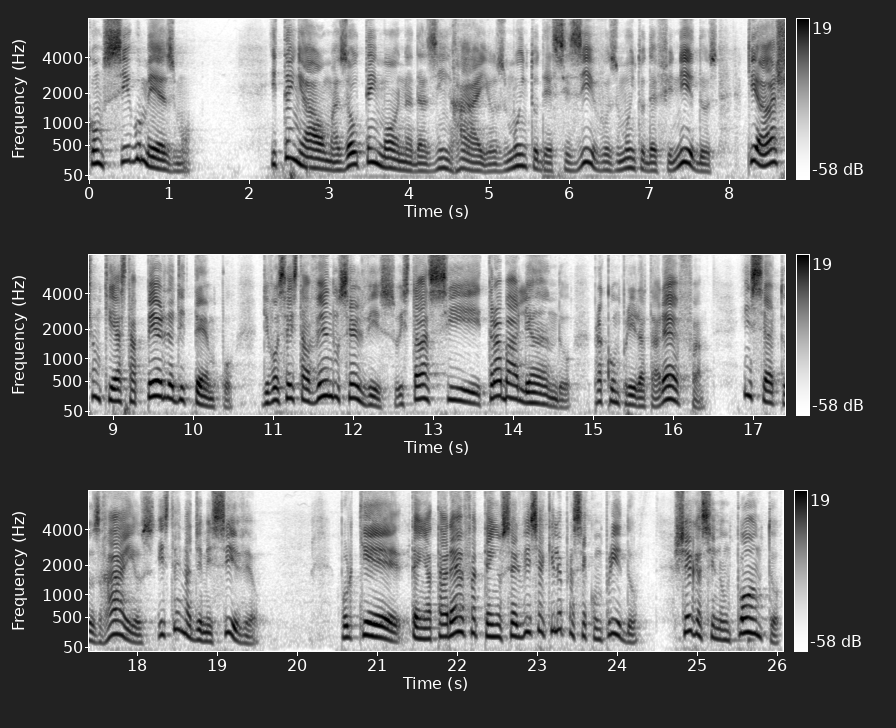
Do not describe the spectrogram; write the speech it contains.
consigo mesmo. E tem almas ou tem mônadas em raios muito decisivos, muito definidos, que acham que esta perda de tempo, de você estar vendo o serviço, está se trabalhando para cumprir a tarefa, em certos raios, isto é inadmissível. Porque tem a tarefa, tem o serviço e aquilo é para ser cumprido. Chega-se num ponto,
